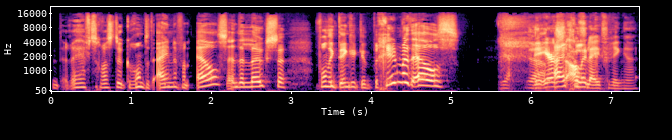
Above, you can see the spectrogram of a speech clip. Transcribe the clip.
De heftig was natuurlijk rond het einde van Els. En de leukste vond ik denk ik het begin met Els. Ja. Ja. De eerste Eigenlijk- afleveringen.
